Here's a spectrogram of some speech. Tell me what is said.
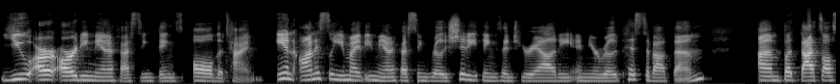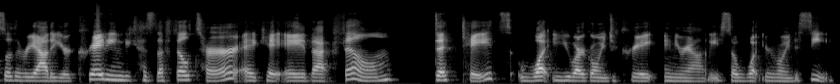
you are already manifesting things all the time. And honestly, you might be manifesting really shitty things into your reality and you're really pissed about them. Um, but that's also the reality you're creating because the filter, AKA that film, dictates what you are going to create in your reality. So, what you're going to see.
